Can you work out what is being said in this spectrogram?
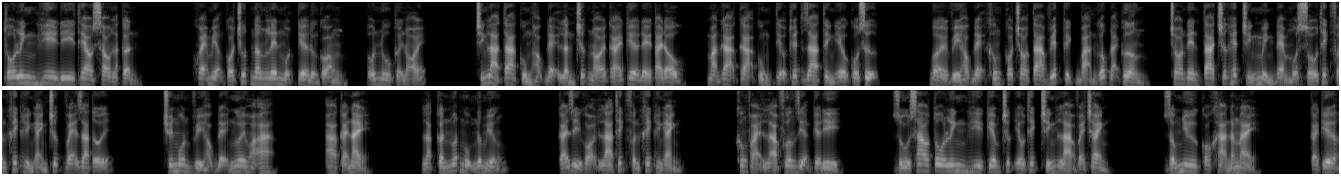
tô linh hy đi theo sau lạc cần. Khoe miệng có chút nâng lên một tia đường cong, ôn nu cười nói. Chính là ta cùng học đệ lần trước nói cái kia đề tài đâu, mạn gạ cả cùng tiểu thuyết ra tình yêu cố sự. Bởi vì học đệ không có cho ta viết kịch bản gốc đại cương cho nên ta trước hết chính mình đem một số thích phấn khích hình ảnh trước vẽ ra tới. Chuyên môn vì học đệ ngươi họa a. A, cái này. Là cần nuốt ngụm nước miếng. Cái gì gọi là thích phấn khích hình ảnh? Không phải là phương diện kia đi. Dù sao tô linh hy kiêm chức yêu thích chính là vẽ tranh. Giống như có khả năng này. Cái kia.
